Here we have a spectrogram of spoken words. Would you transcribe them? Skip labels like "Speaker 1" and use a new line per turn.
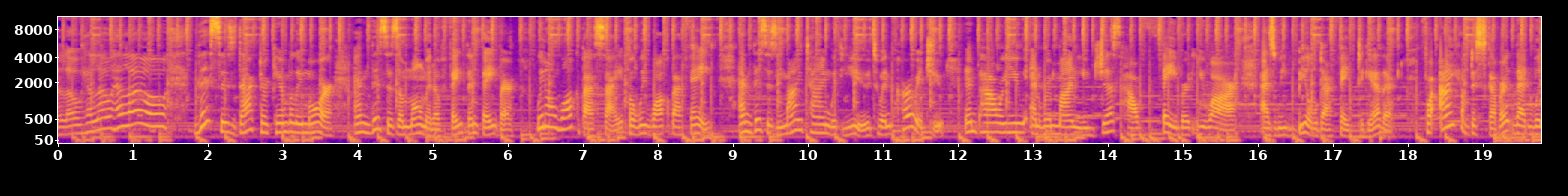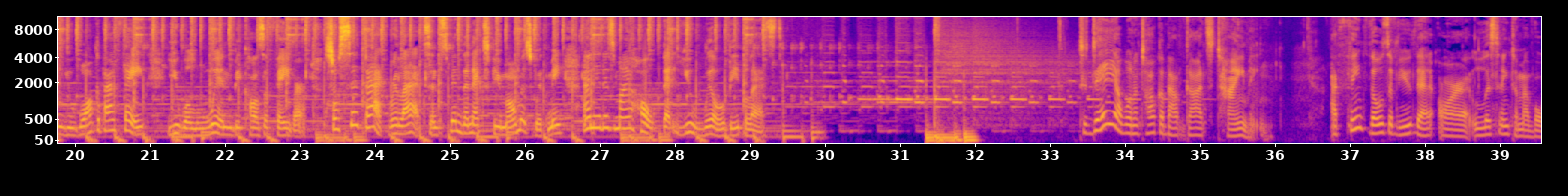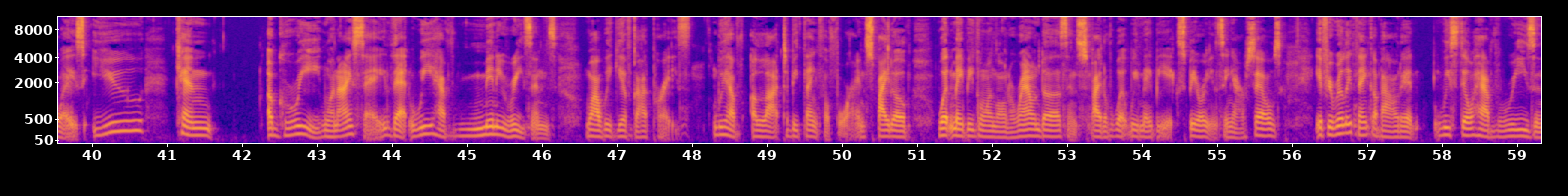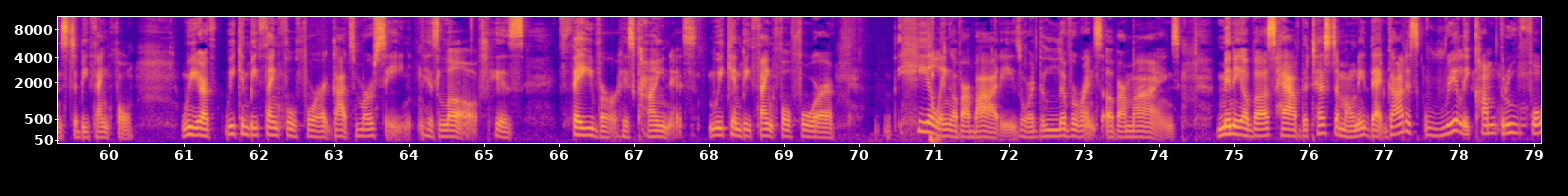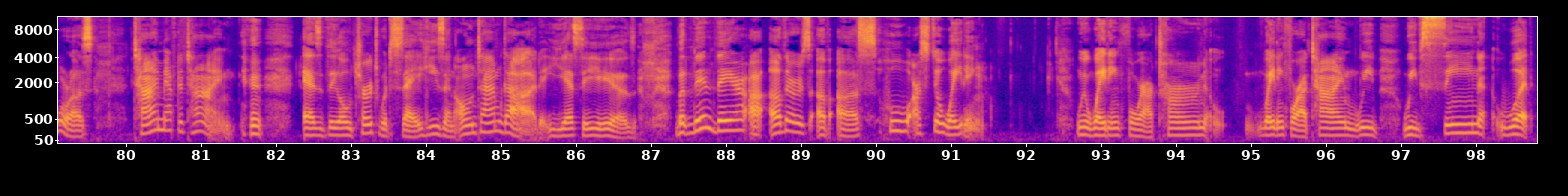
Hello, hello, hello. This is Dr. Kimberly Moore, and this is a moment of faith and favor. We don't walk by sight, but we walk by faith. And this is my time with you to encourage you, empower you, and remind you just how favored you are as we build our faith together. For I have discovered that when you walk by faith, you will win because of favor. So sit back, relax, and spend the next few moments with me, and it is my hope that you will be blessed. Today, I want to talk about God's timing. I think those of you that are listening to my voice, you can agree when I say that we have many reasons why we give God praise. We have a lot to be thankful for, in spite of what may be going on around us, in spite of what we may be experiencing ourselves. If you really think about it, we still have reasons to be thankful we are we can be thankful for God's mercy, his love, his favor, his kindness. We can be thankful for healing of our bodies or deliverance of our minds. Many of us have the testimony that God has really come through for us time after time. as the old church would say, he's an on time God. Yes, he is. But then there are others of us who are still waiting. We're waiting for our turn, waiting for our time. We've we've seen what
